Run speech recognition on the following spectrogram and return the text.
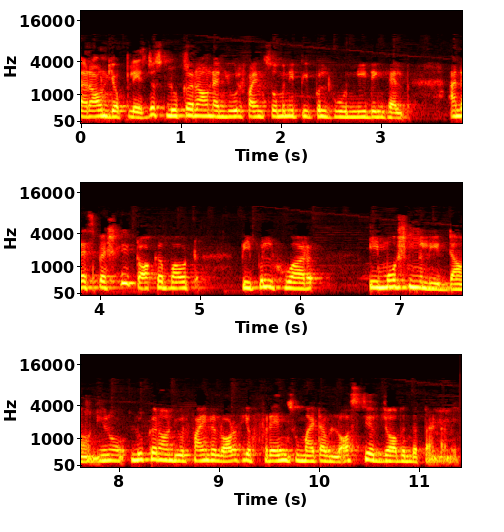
around your place just look around and you will find so many people who are needing help and especially talk about people who are emotionally down you know look around you'll find a lot of your friends who might have lost their job in the pandemic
